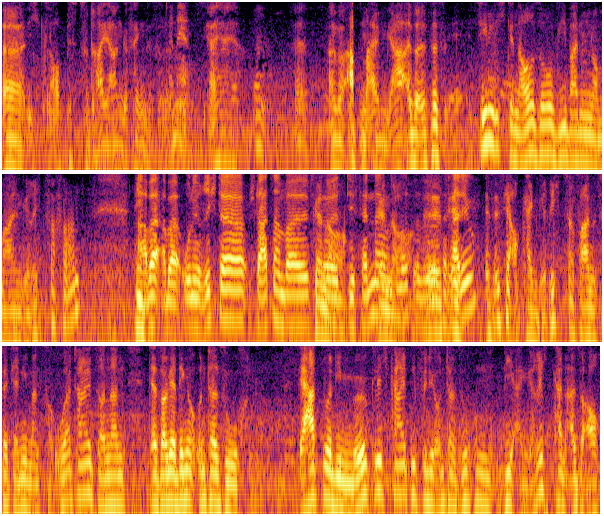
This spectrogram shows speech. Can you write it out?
Äh, ich glaube bis zu drei Jahren Gefängnis. Oder Im. Ernst? Ja, ja, ja. Äh, Also ab einem halben Jahr. Also es ist ziemlich genauso wie bei einem normalen Gerichtsverfahren. Die- aber, aber ohne Richter, Staatsanwalt, Genau. äh, Defender genau. und sowas? Also es, Verteidigung? Ist, es ist ja auch kein Gerichtsverfahren, es wird ja niemand verurteilt, sondern der soll ja Dinge untersuchen. Der hat nur die Möglichkeiten für die Untersuchung wie ein Gericht, kann also auch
